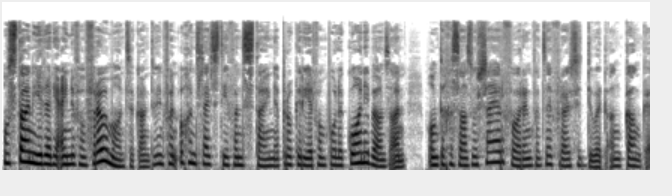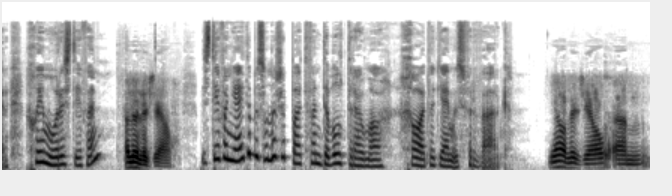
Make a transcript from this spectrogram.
Ons staan hier aan die einde van Vroue Maand se kant toe en vanoggend sluit Stefan Steyn, 'n prokureur van Polokwane by ons aan om te gesels oor sy ervaring van sy vrou se dood aan kanker. Goeiemôre Stefan. Hallo Lisel. Stefan, jy het 'n besonderse pad van dubbel trauma gehad wat jy moes verwerk. Ja, Lisel, ehm um,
